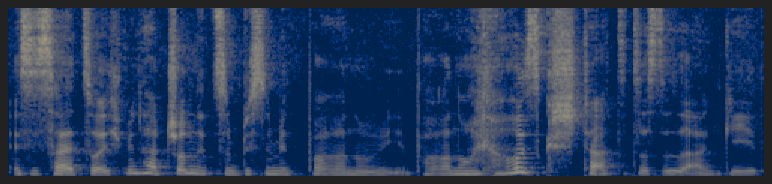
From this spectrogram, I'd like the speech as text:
es ist halt so, ich bin halt schon jetzt ein bisschen mit Paranoia, Paranoia ausgestattet, was das angeht,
